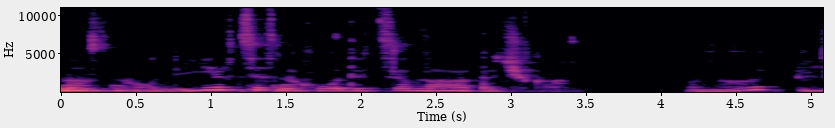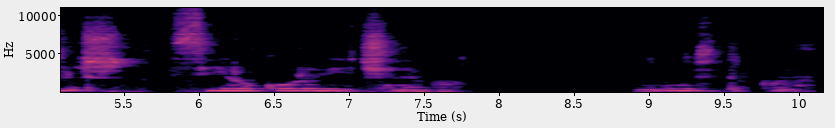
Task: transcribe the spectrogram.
У нас на голівці знаходиться латочка. Вона більш сіро-коричнева. Ось така.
